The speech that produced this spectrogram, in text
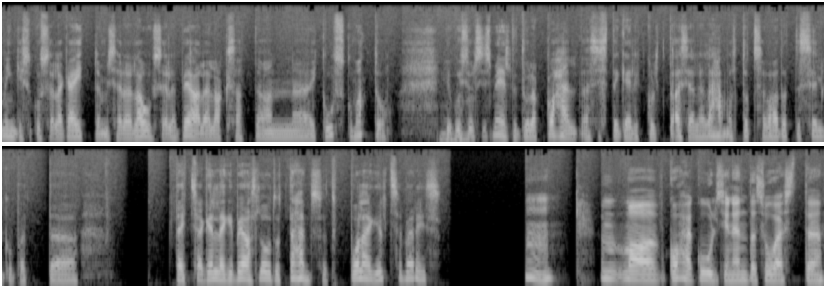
mingisugusele käitumisele, lausele peale laksata on äh, ikka uskumatu. ja kui mhm. sul siis meelde tuleb kahelda, siis tegelikult asjale lähemalt otsa vaadates selgub, et äh, täitsa kellegi peas loodud tähendused polegi üldse päris. Mm.. ma kohe kuulsin enda suvest äh,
